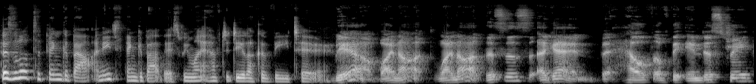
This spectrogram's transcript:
There's a lot to think about. I need to think about this. We might have to do like a V2. Yeah, why not? Why not? This is again the health of the industry.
